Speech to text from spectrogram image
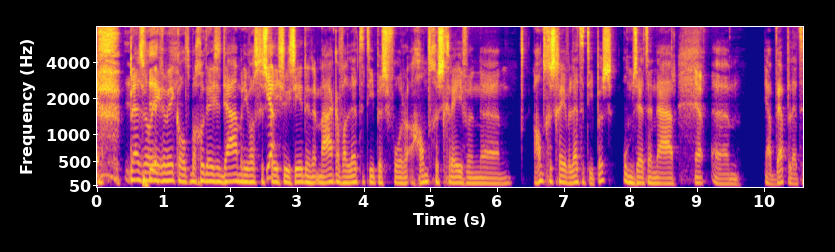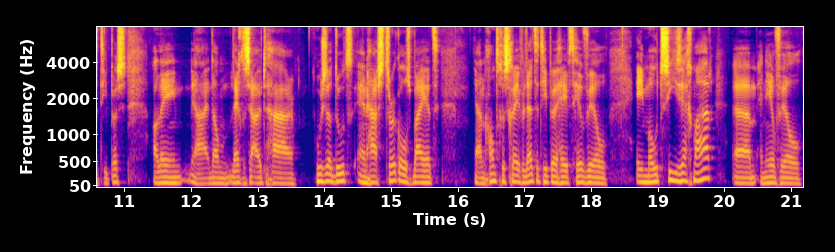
best wel ingewikkeld. Maar goed, deze dame die was gespecialiseerd in het maken van lettertypes voor handgeschreven, ehm, handgeschreven lettertypes. Omzetten naar ja. ehm, ja, weblettertypes. Alleen, ja, en dan legde ze uit haar, hoe ze dat doet en haar struggles bij het. Ja, een handgeschreven lettertype heeft heel veel emotie, zeg maar. ehm, en heel veel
